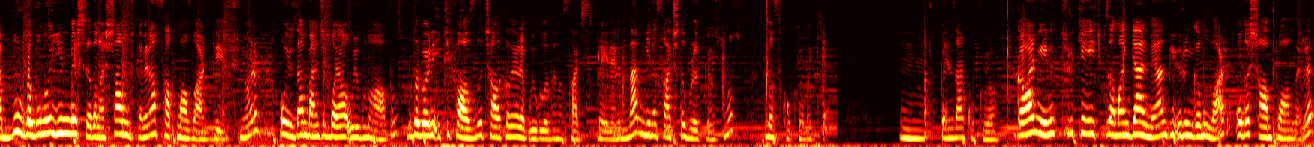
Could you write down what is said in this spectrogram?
Yani burada bunu 25 liradan aşağı muhtemelen satmazlar diye düşünüyorum. O yüzden bence bayağı uygun aldım. Bu da böyle iki fazlı çalkalayarak uyguladığınız saç spreylerinden. Yine saçta bırakıyorsunuz. Nasıl kokuyor bakayım? Hmm, çok benzer kokuyor. Garnier'in Türkiye'ye hiçbir zaman gelmeyen bir ürün gamı var. O da şampuanları.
